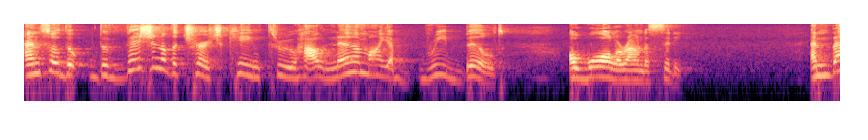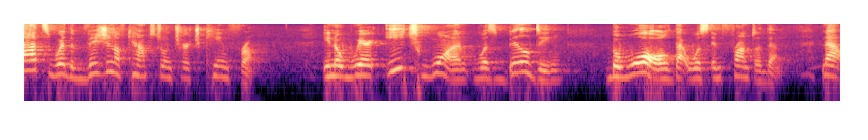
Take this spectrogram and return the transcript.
And so the, the vision of the church came through how Nehemiah rebuilt a wall around a city. And that's where the vision of Capstone Church came from. You know, where each one was building the wall that was in front of them. Now,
